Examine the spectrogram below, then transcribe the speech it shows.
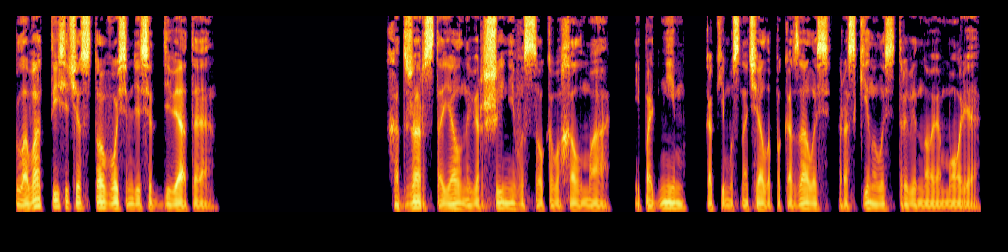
Глава 1189 Хаджар стоял на вершине высокого холма, и под ним, как ему сначала показалось, раскинулось травяное море.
